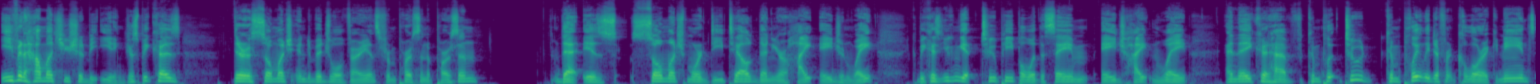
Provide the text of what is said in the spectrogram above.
even how much you should be eating. Just because there is so much individual variance from person to person that is so much more detailed than your height, age, and weight, because you can get two people with the same age, height, and weight, and they could have two completely different caloric needs.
